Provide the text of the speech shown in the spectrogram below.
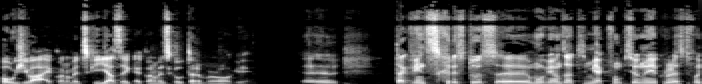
používá ekonomický jazyk, ekonomickou terminologii. Tak więc Chrystus, mówiąc o tym, jak funkcjonuje Królestwo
